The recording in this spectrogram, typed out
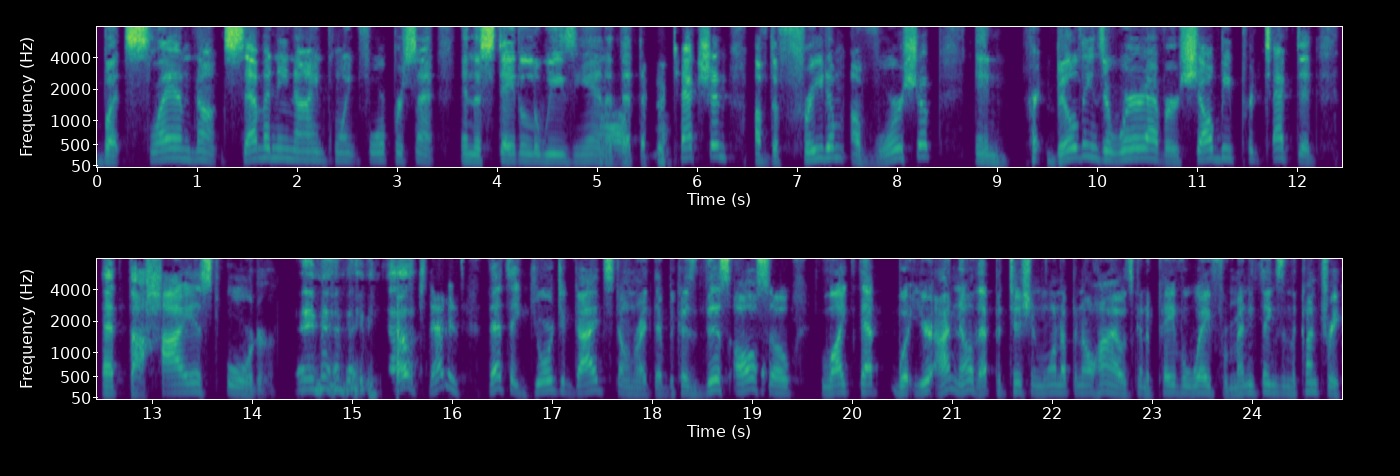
but slam dunk 79.4% in the state of louisiana oh, that the protection of the freedom of worship in buildings or wherever shall be protected at the highest order. Amen, baby. Coach, that is that's a Georgia guidestone right there because this also, like that, what you're I know that petition one up in Ohio is going to pave a way for many things in the country.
